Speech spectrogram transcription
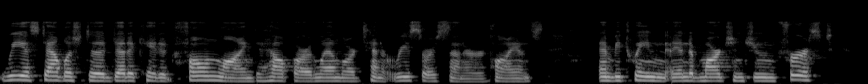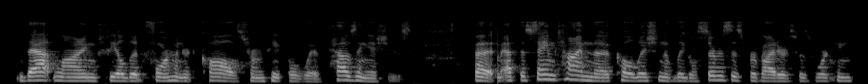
we established a dedicated phone line to help our landlord tenant resource center clients. And between the end of March and June 1st, that line fielded 400 calls from people with housing issues. But at the same time, the Coalition of Legal Services Providers was working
